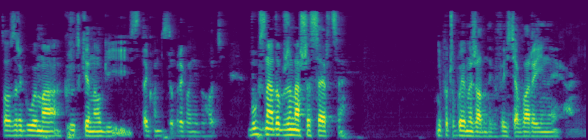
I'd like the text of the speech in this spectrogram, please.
To z reguły ma krótkie nogi i z tego nic dobrego nie wychodzi. Bóg zna dobrze nasze serce. Nie potrzebujemy żadnych wyjść awaryjnych, ani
